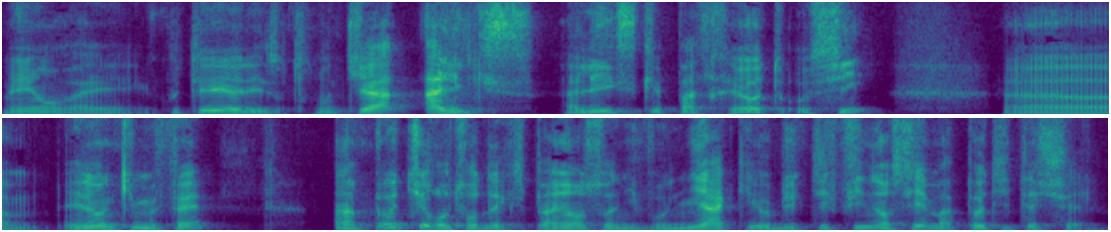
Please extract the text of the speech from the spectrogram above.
mais on va écouter les autres. Donc il y a Alix, Alix qui est patriote aussi, euh, et donc il me fait un petit retour d'expérience au niveau NIAC et objectif financier à ma petite échelle.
